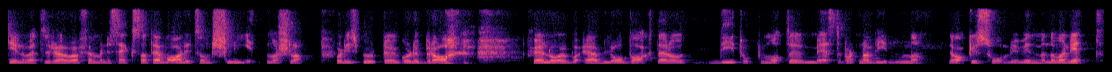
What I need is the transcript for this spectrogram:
kilometer, tror jeg var, fem eller seks, at jeg var litt sånn sliten og slapp. For de spurte går det bra. For jeg lå, jeg lå bak der, og de tok på en måte mesteparten av vinden. da. Det var ikke så mye vind, men det var litt.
